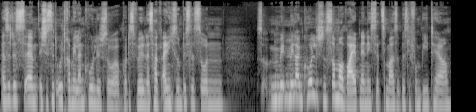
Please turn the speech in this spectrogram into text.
Also das ähm, ist jetzt nicht ultra melancholisch, so um Gottes Willen. Es hat eigentlich so ein bisschen so einen so me melancholischen Sommer-Vibe, nenne ich es jetzt mal, so ein bisschen vom Beat her.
